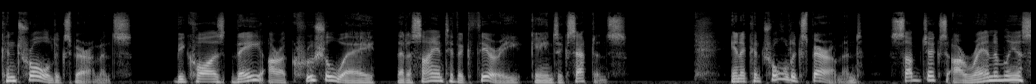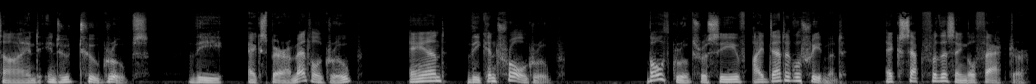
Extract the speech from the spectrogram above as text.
controlled experiments, because they are a crucial way that a scientific theory gains acceptance. In a controlled experiment, subjects are randomly assigned into two groups the experimental group and the control group. Both groups receive identical treatment, except for the single factor.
